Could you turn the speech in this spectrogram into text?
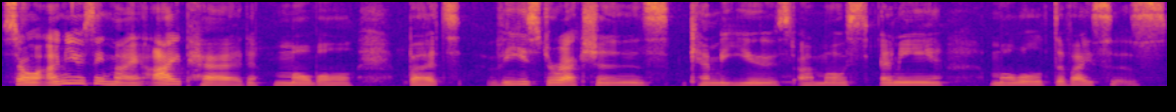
So I'm using my iPad mobile, but these directions can be used on most any mobile devices.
